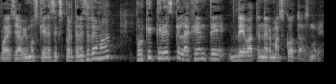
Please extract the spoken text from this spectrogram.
pues ya vimos que eres experta en este tema. ¿Por qué crees que la gente deba tener mascotas, Nubia?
